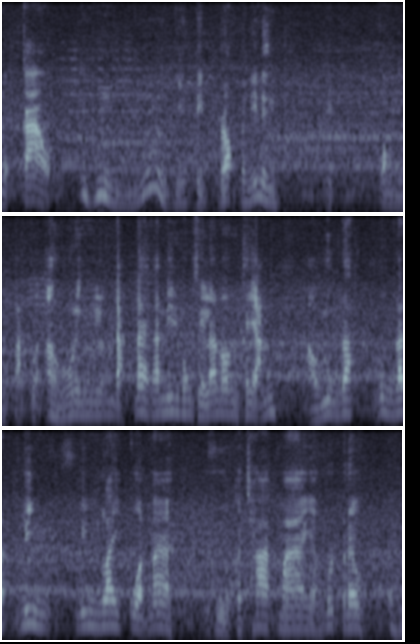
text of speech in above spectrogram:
ปกเก้าอื้อหือยังติดบล็อกไปนิดนึงกล้องตัดว่าเอาเล็งดักได้ครับนี่พงศ์เสรานนท์ขยัน เอาลุงรัดลุงรัดวิ่งวิ่งไล่กวดมาโอ้โหกระชากมาอย่างรวดเร็วโอ้โห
